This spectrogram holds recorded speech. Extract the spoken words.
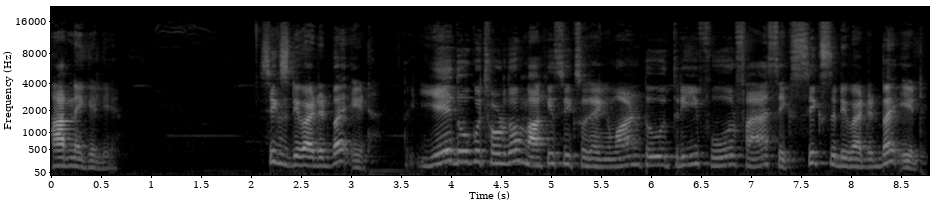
हारने के लिए। सिक्स डिवाइडेड बाई एट तो ये दो को छोड़ दो, बाकी सिक्स हो जाएँगे। One two three four five six six divided by eight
